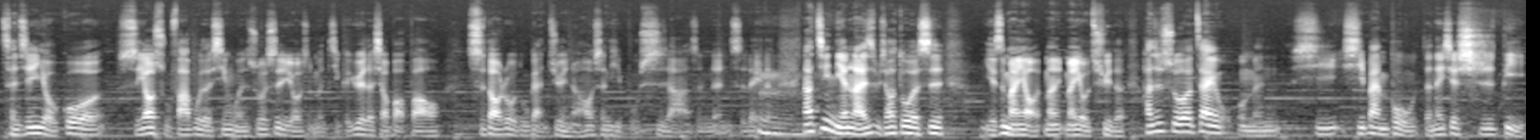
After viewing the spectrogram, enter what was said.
曾经有过食药署发布的新闻，说是有什么几个月的小宝宝吃到肉毒杆菌，然后身体不适啊等等之类的。嗯、那近年来是比较多的是，也是蛮有蛮蛮有趣的，他是说在我们西西半部的那些湿地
